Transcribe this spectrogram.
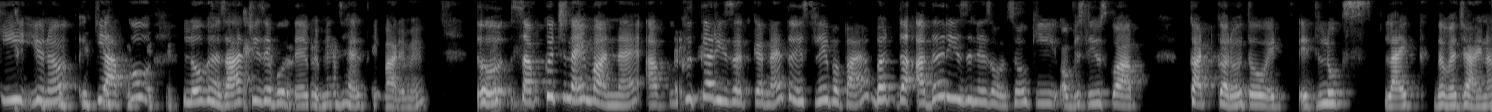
कि यू you नो know, कि आपको लोग हज़ार चीज़ें बोलते हैं विमेन्स हेल्थ के बारे में। तो सब कुछ नहीं मानना है आपको खुद का रिसर्च करना है तो इसलिए papaya but the other reason is also कि ऑब्वियसली उसको आप कट करो तो it it looks like the vagina.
